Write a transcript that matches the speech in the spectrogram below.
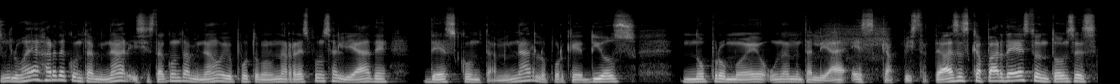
lo voy a dejar de contaminar y si está contaminado yo puedo tomar una responsabilidad de descontaminarlo porque Dios no promueve una mentalidad escapista. Te vas a escapar de esto, entonces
